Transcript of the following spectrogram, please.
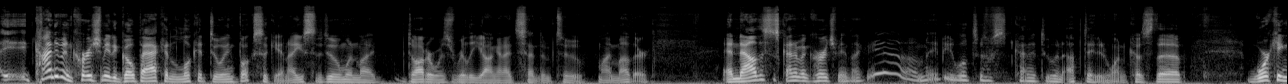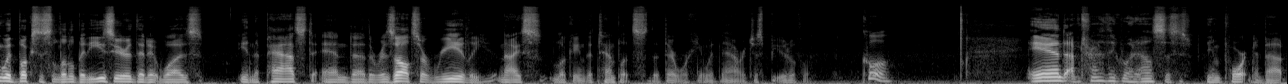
it kind of encouraged me to go back and look at doing books again. I used to do them when my daughter was really young, and I'd send them to my mother. And now this has kind of encouraged me, like, yeah, maybe we'll just kind of do an updated one because the working with books is a little bit easier than it was in the past, and uh, the results are really nice looking. The templates that they're working with now are just beautiful. cool And I'm trying to think what else is important about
